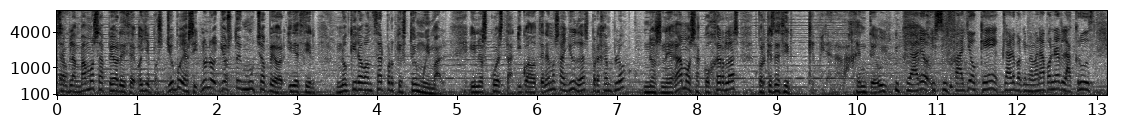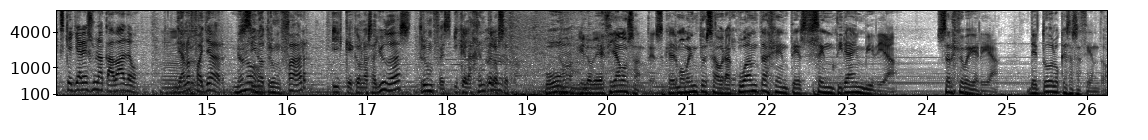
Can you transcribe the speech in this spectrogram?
Exacto. en plan, vamos a peor. Dice, oye, pues yo voy así. No, no, yo estoy mucho peor. Y decir, no quiero avanzar porque estoy muy mal. Y nos cuesta. Y cuando tenemos ayudas, por ejemplo, nos negamos a cogerlas porque es decir, que miran a la gente, uy, Claro, y si fallo, ¿qué? Claro, porque me van a poner la cruz. Es que ya eres un acabado. ya no fallar, No, no. sino triunfar y que con las ayudas triunfes y que la gente lo Mm. sepa. ¡Pum! Y lo que decíamos antes, que el momento es ahora. ¿Cuánta gente sentirá envidia, Sergio Beguería, de todo lo que estás haciendo?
